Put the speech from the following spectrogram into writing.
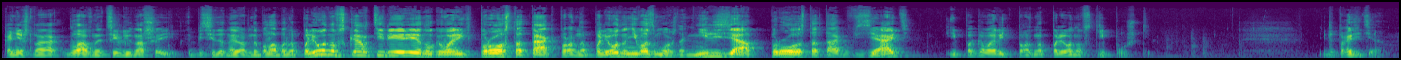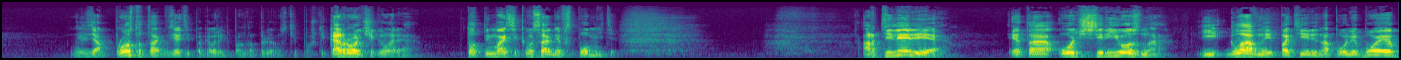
Конечно, главной целью нашей беседы, наверное, была бы наполеоновская артиллерия, но говорить просто так про Наполеона невозможно. Нельзя просто так взять и поговорить про наполеоновские пушки. Или погодите, нельзя просто так взять и поговорить про наполеоновские пушки. Короче говоря, тот мемасик вы сами вспомните. Артиллерия – это очень серьезно. И главные потери на поле боя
